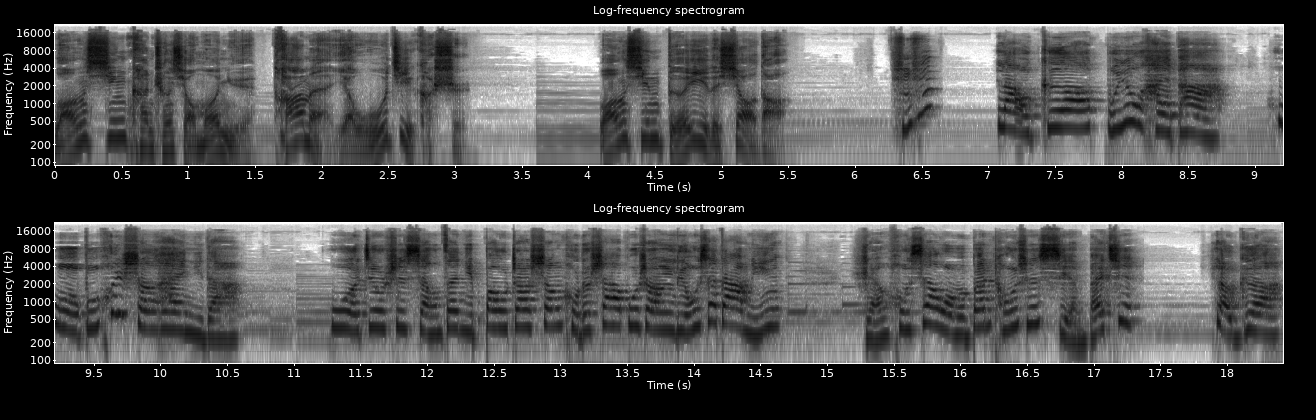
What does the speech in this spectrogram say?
王鑫堪称小魔女，他们也无计可施。王鑫得意的笑道：“哼哼，老哥不用害怕，我不会伤害你的。我就是想在你包扎伤口的纱布上留下大名，然后向我们班同学显摆去。老哥，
